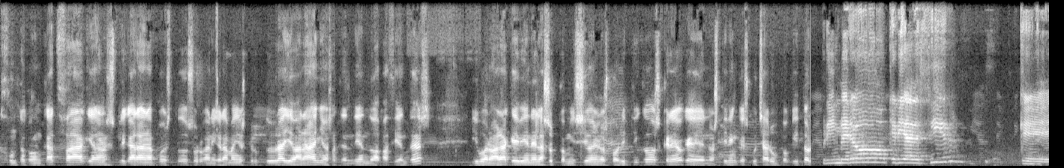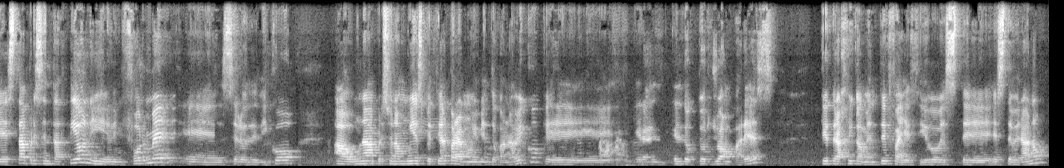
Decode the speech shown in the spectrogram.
Junto con CatFac y ahora nos explicarán pues, todo su organigrama y estructura. Llevan años atendiendo a pacientes y bueno, ahora que viene la subcomisión y los políticos, creo que nos tienen que escuchar un poquito. Primero quería decir que esta presentación y el informe eh, se lo dedico a una persona muy especial para el movimiento canábico, que era el, el doctor Joan Parés, que trágicamente falleció este, este verano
